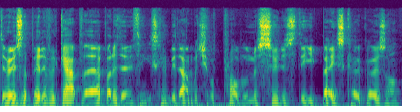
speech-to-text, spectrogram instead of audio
there is a bit of a gap there, but I don't think it's going to be that much of a problem as soon as the base coat goes on.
